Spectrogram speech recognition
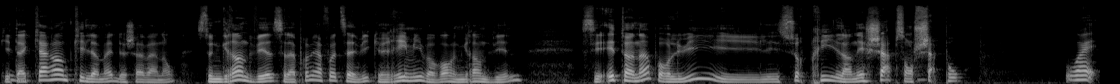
qui est à 40 km de Chavanon. C'est une grande ville. C'est la première fois de sa vie que Rémi va voir une grande ville. C'est étonnant pour lui. Il est surpris. Il en échappe son chapeau. Ouais,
